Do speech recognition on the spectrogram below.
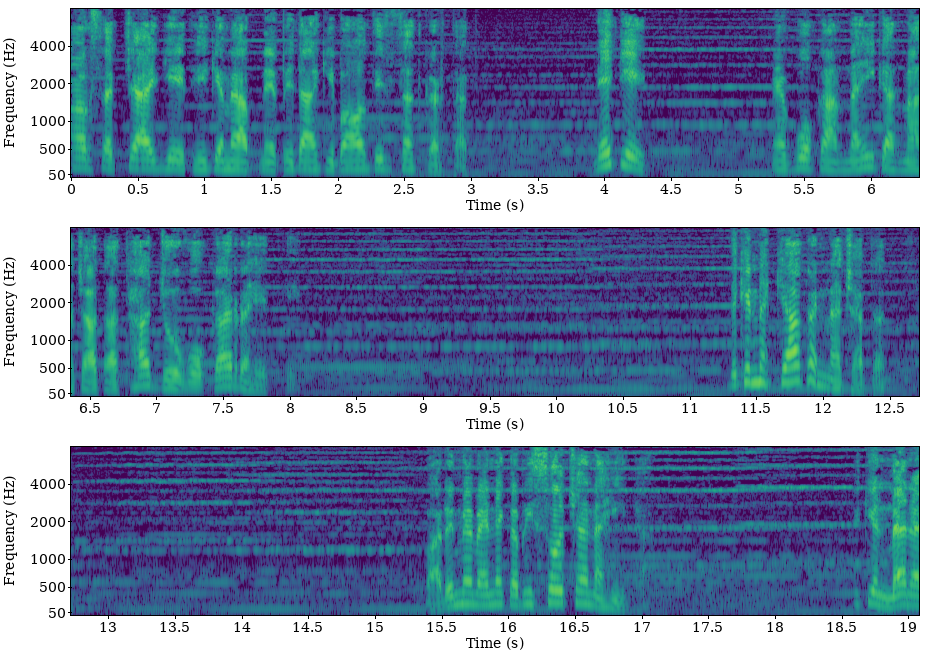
और सच्चाई ये थी कि मैं अपने पिता की बहुत इज़्ज़त करता था। लेकिन मैं वो काम नहीं करना चाहता था जो वो कर रहे थे। लेकिन मैं क्या करना चाहता था? बारे में मैंने कभी सोचा नहीं था। लेकिन मैंने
